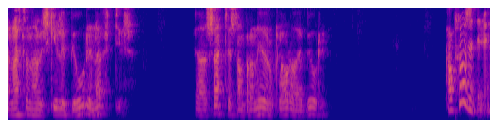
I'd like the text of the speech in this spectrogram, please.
En ætla hann hafi skilið bjórin eftir. Eða settist hann bara niður og kláraði bjórin. á klósettinu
